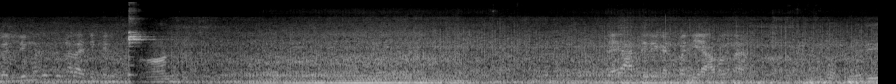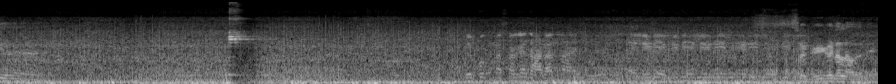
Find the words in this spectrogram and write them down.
गल्लीमध्ये पूर्ण केलं? केली लय आते रे गणपती हा बघ ना. ते बघ ना सगळ्या झाडांना एलईडी एलईडी एलईडी एलईडी सगळीकडे लावले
